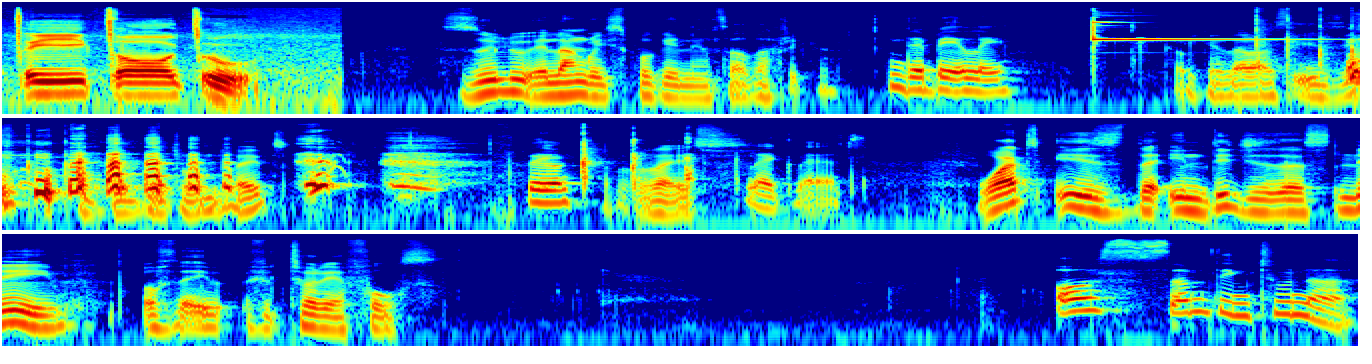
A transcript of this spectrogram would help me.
Cacicocu. Zulu, a language spoken in South Africa. Ndebele. Okay, that was easy. That one right. They Right. like that. What is the indigenous name of the Victoria Falls? Oh, something tuna.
